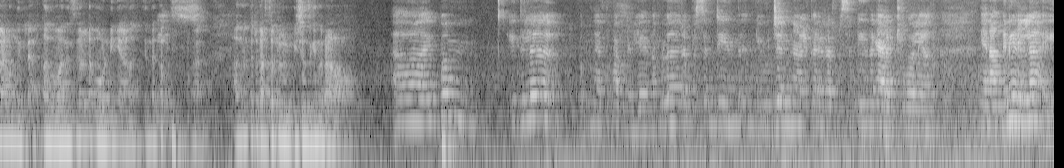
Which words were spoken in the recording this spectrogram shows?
വേണമെന്നില്ല. അത് മനസ്സുകളുടെ ബോണ്ടിങ് ആണ് എന്നൊക്കെ അങ്ങനത്തെ ഒരു കൺസെപ്റ്റ് വിശ്വസിക്കുന്ന ഒരാളാണോ? ഇപ്പം ഇതിൽ നേരത്തെ പറഞ്ഞില്ലേ നമ്മൾ റെപ്രസെന്റ് ചെയ്യുന്നത് ന്യൂജൻ ആൾക്കാരെ റെപ്രസെന്റ് ചെയ്യുന്ന ക്യാരക്ടർ പോലെയാണ്. ഞാൻ അങ്ങനെയല്ല ഈ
